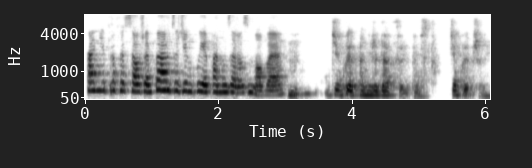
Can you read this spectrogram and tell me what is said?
panie profesorze, bardzo dziękuję panu za rozmowę. Mhm. Dziękuję pani redaktor i państwu. Dziękuję uprzejmie.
